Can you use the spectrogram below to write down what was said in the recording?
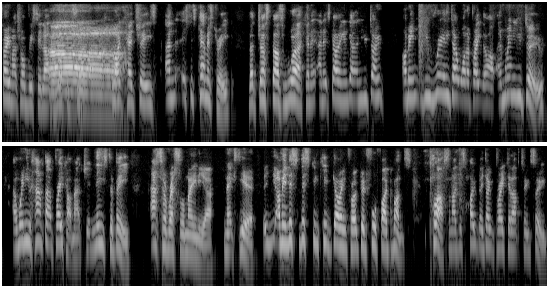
very much obviously like uh, Rock like Head Cheese, and it's this chemistry that just does work, and it and it's going and going, and you don't. I mean, you really don't want to break them up, and when you do, and when you have that breakup match, it needs to be at a WrestleMania next year. I mean, this this can keep going for a good four or five months plus, and I just hope they don't break it up too soon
